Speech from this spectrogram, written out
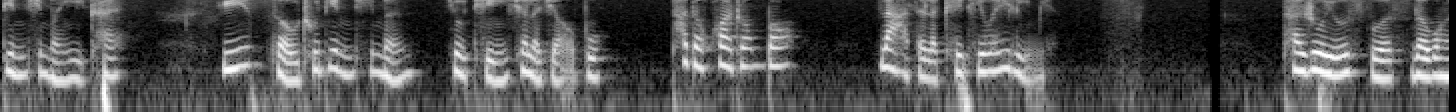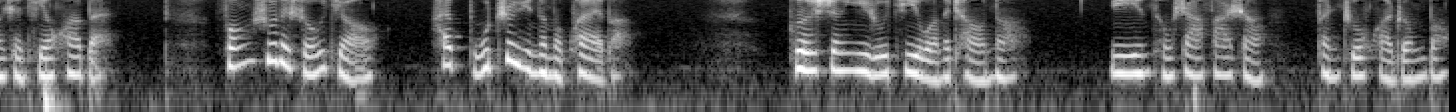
电梯门一开，余音走出电梯门，又停下了脚步。她的化妆包落在了 KTV 里面。他若有所思的望向天花板，冯叔的手脚还不至于那么快吧？歌声一如既往的吵闹，余音从沙发上翻出化妆包，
